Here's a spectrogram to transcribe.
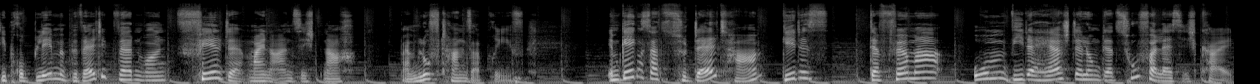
die Probleme bewältigt werden wollen, fehlte meiner Ansicht nach beim Lufthansa-Brief. Im Gegensatz zu Delta geht es der Firma um Wiederherstellung der Zuverlässigkeit.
